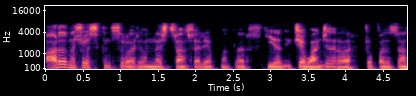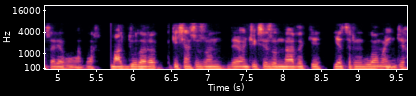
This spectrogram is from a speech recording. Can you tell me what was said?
Arda'nın şöyle sıkıntısı var. Onlar hiç transfer yapmadılar. Ya 3 yabancıları var. Çok fazla transfer yapamadılar. Maddi olarak geçen sezon ve önceki sezonlardaki yatırımı bulamayınca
